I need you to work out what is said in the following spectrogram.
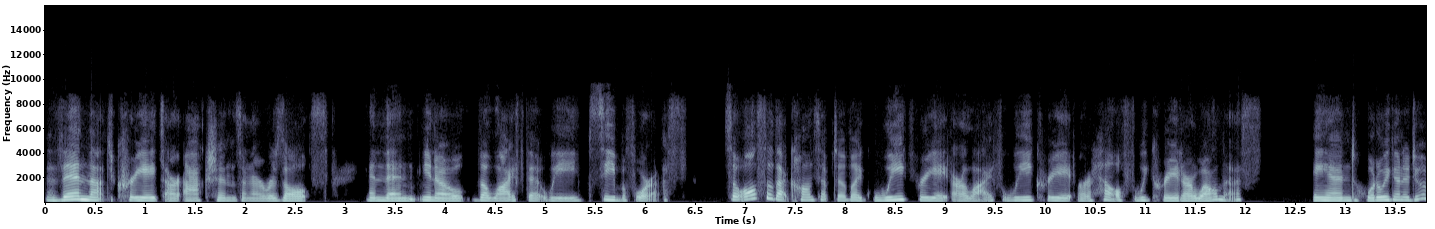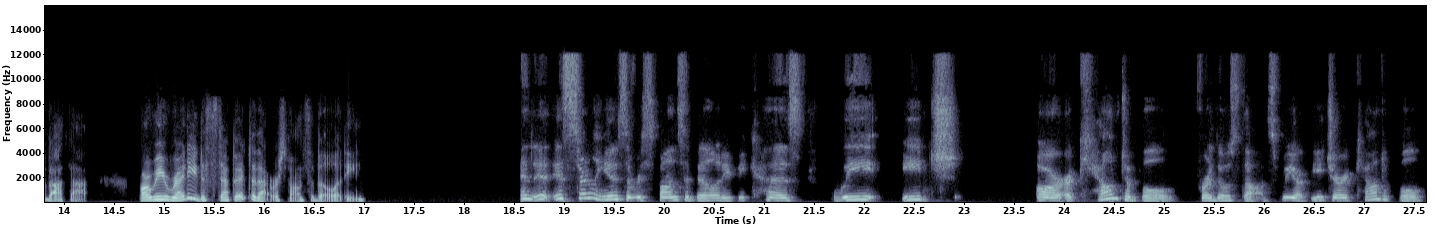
then that creates our actions and our results and then you know the life that we see before us. So also that concept of like we create our life we create our health we create our wellness and what are we going to do about that? Are we ready to step into that responsibility? And it, it certainly is a responsibility because we each are accountable for those thoughts. We are each are accountable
